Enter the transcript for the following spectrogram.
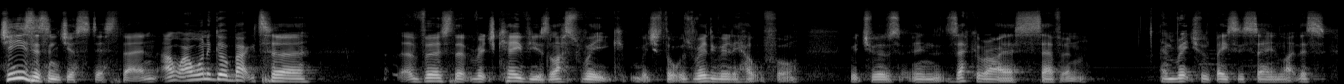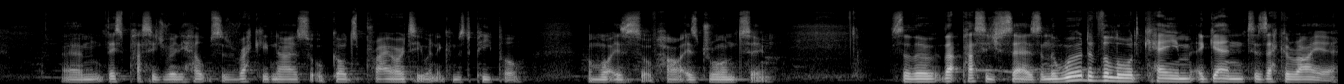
Jesus and justice then, I, I want to go back to a verse that Rich Cave used last week, which I thought was really, really helpful, which was in Zechariah 7. And Rich was basically saying, like, this, um, this passage really helps us recognize sort of God's priority when it comes to people and what his sort of heart is drawn to. So the, that passage says, And the word of the Lord came again to Zechariah.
